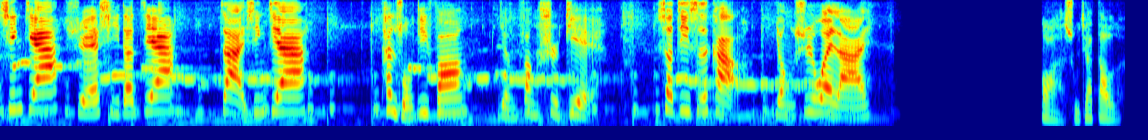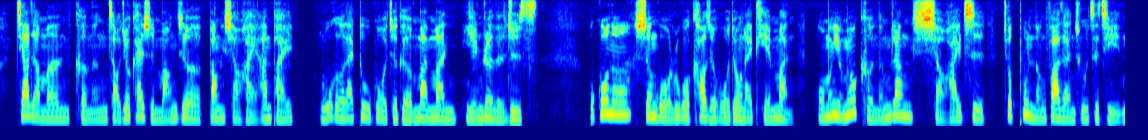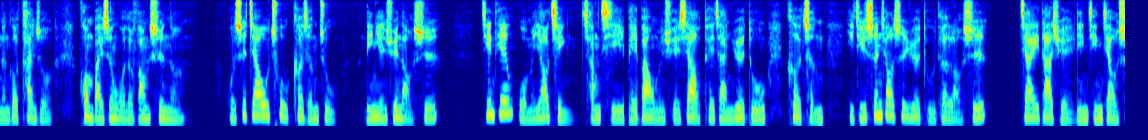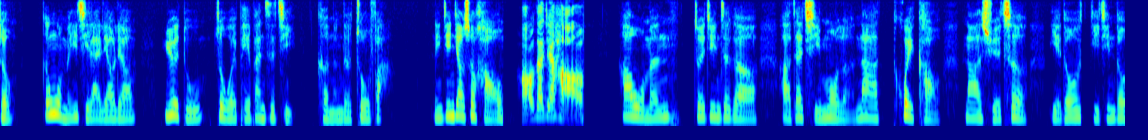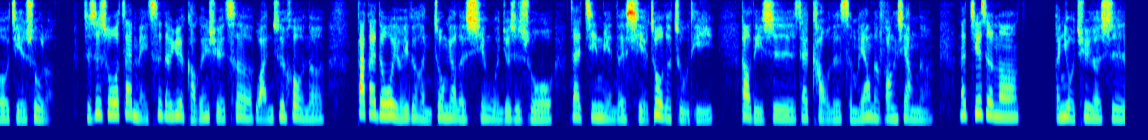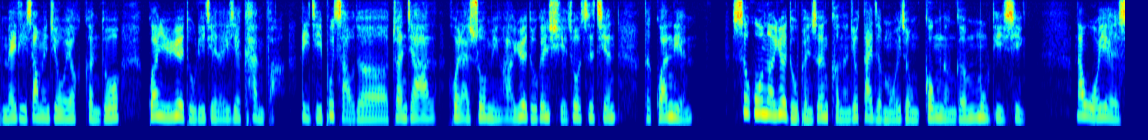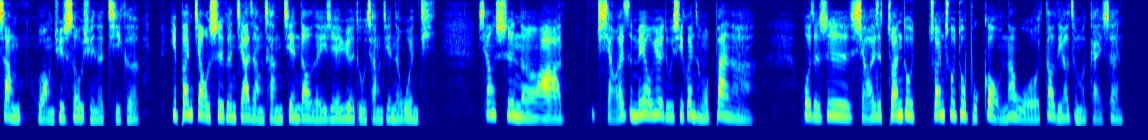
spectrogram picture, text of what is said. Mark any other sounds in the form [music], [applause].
新家，学习的家，在新家探索地方，远放世界，设计思考，永续未来。哇，暑假到了，家长们可能早就开始忙着帮小孩安排如何来度过这个漫漫炎热的日子。不过呢，生活如果靠着活动来填满，我们有没有可能让小孩子就不能发展出自己能够探索空白生活的方式呢？我是教务处课程组林延勋老师。今天我们邀请长期陪伴我们学校推展阅读课程以及深教式阅读的老师，嘉义大学林金教授，跟我们一起来聊聊阅读作为陪伴自己可能的做法。林金教授好，好，大家好。好，我们最近这个啊，在期末了，那会考、那学测也都已经都结束了。只是说，在每次的月考跟学测完之后呢，大概都会有一个很重要的新闻，就是说，在今年的写作的主题到底是在考的什么样的方向呢？那接着呢，很有趣的是，媒体上面就会有很多关于阅读理解的一些看法。以及不少的专家会来说明啊，阅读跟写作之间的关联。似乎呢，阅读本身可能就带着某一种功能跟目的性。那我也上网去搜寻了几个一般教师跟家长常见到的一些阅读常见的问题，像是呢啊，小孩子没有阅读习惯怎么办啊？或者是小孩子专注专注度不够，那我到底要怎么改善？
